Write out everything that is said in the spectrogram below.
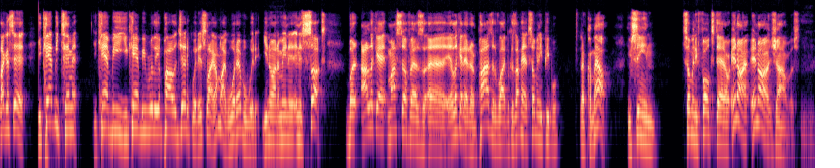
like I said, you can't be timid. You can't be you can't be really apologetic with it. It's like I'm like whatever with it. You know what I mean? And, and it sucks. But I look at myself as uh, I look at it in a positive light because I've had so many people that have come out. You've seen so many folks that are in our in our genres Mhm.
